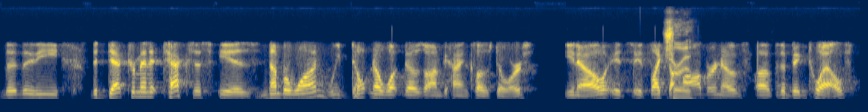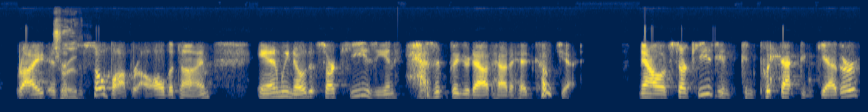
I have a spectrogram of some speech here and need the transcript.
The, the the detriment at Texas is number one, we don't know what goes on behind closed doors. You know, it's it's like True. the Auburn of of the Big Twelve, right? It's, it's a soap opera all the time, and we know that Sarkisian hasn't figured out how to head coach yet. Now, if Sarkisian can put that together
